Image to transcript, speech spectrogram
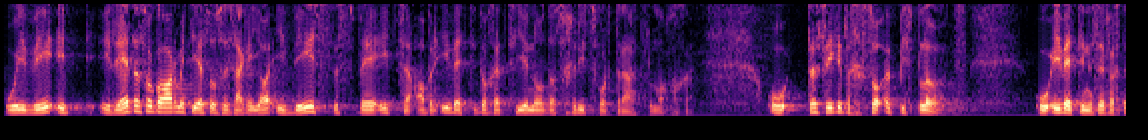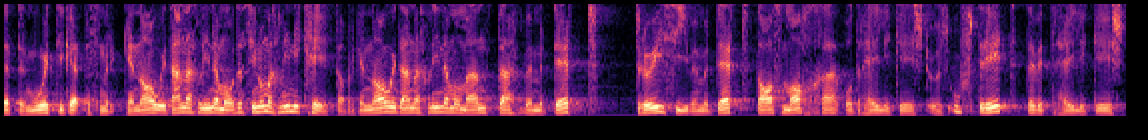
und ich, ich, ich rede sogar mit Jesus und sage, ja, ich weiß, das wäre jetzt, aber ich möchte doch jetzt hier noch das Kreuzworträtsel machen. Und das ist eigentlich so etwas Blödes. Und ich möchte uns einfach dort ermutigen, dass wir genau in diesen kleinen Momenten, das sind nur Kleinigkeiten, aber genau in diesen kleinen Momenten, wenn wir dort treu sind, wenn wir dort das machen, wo der Heilige Geist uns auftritt, dann wird der Heilige Geist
